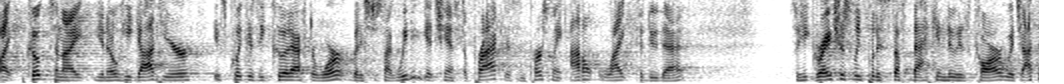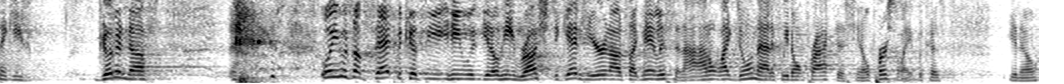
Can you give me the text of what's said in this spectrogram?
like Cook tonight. You know, he got here as quick as he could after work, but it's just like we didn't get a chance to practice. And personally, I don't like to do that. So he graciously put his stuff back into his car, which I think he's good enough. well, he was upset because he, he was, you know, he rushed to get here. And I was like, man, listen, I, I don't like doing that if we don't practice, you know, personally, because, you know,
